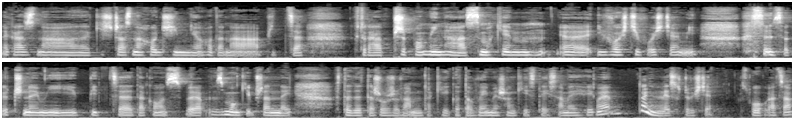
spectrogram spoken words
raz na jakiś czas nachodzi mnie ochota na pizzę, która przypomina smakiem e, i właściwościami sensorycznymi pizzę taką z, z mąki pszennej. Wtedy też używam takiej gotowej mieszanki z tej samej firmy. To nie jest oczywiście współpraca,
